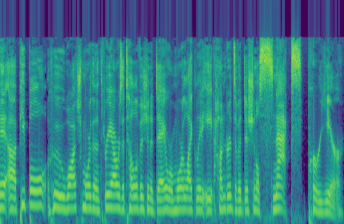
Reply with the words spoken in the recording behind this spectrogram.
Uh, people who watch more than three hours of television a day were more likely to eat hundreds of additional snacks per year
